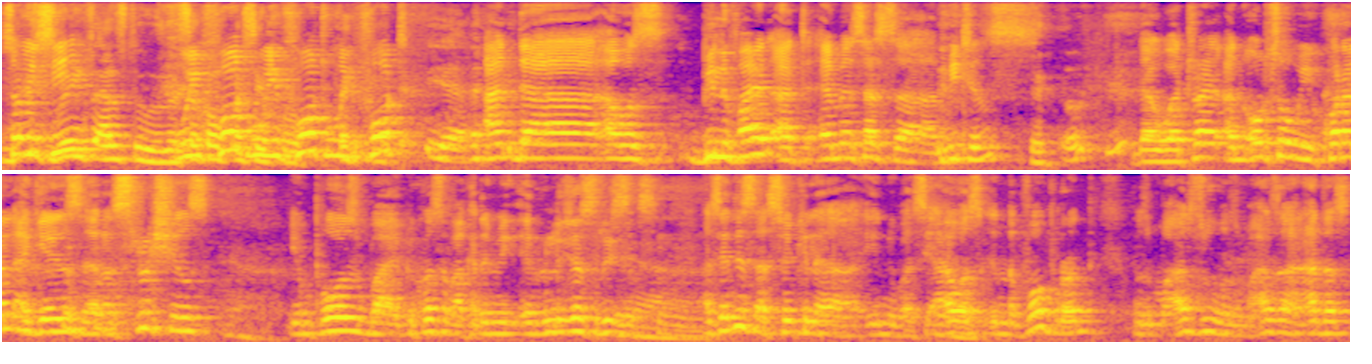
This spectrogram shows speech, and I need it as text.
So you see, brings us to the we fought, we fought, we fought, Yeah. and uh, I was vilified at MSS uh, meetings. That were trying, and also we quarreled against the restrictions imposed by because of academic and religious reasons. I said this is a secular university. I was in the forefront with Maazu, with Maaza, and others,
